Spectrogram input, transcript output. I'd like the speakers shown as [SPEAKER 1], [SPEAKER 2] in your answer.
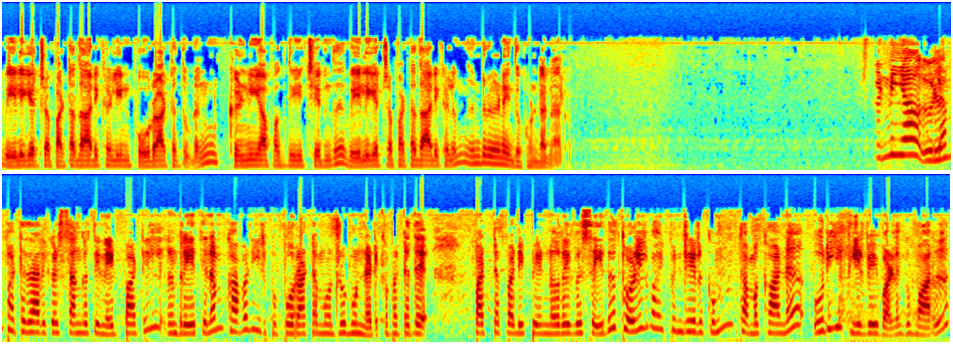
[SPEAKER 1] வேலையற்ற பட்டதாரிகளின் போராட்டத்துடன் கிண்ணியா பகுதியைச் சேர்ந்த வேலையற்ற பட்டதாரிகளும் இன்று இணைந்து கொண்டனர்.
[SPEAKER 2] கிண்ணியா இளம் பட்டதாரிகள் சங்கத்தின் ஏற்பாட்டில் இன்றைய தினம் கவனீர்ப்பு போராட்டம் ஒன்று முன்னெடுக்கப்பட்டது. பட்டப்படிப்பை நிறைவு செய்து தொழில் வாய்ப்பின்றி இருக்கும் தமக்கான உரிய தீர்வை வழங்குமாறு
